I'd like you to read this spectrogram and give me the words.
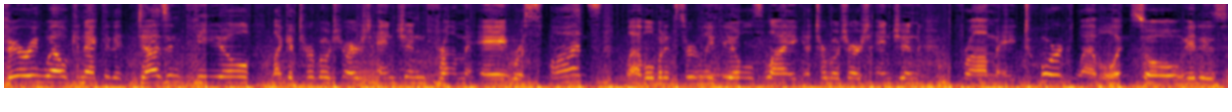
very well connected. It doesn't feel like a turbocharged engine from a response level, but it certainly feels like a turbocharged engine from a torque level. And so it is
